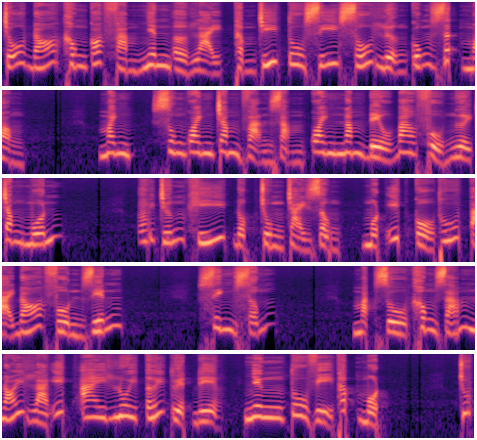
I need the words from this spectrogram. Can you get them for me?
Chỗ đó không có phàm nhân ở lại, thậm chí tu sĩ số lượng cũng rất mỏng. Manh, xung quanh trăm vạn dặm quanh năm đều bao phủ người trong muốn. Ơi chứng khí độc trùng trải rộng, một ít cổ thú tại đó phồn diễn. Sinh sống. Mặc dù không dám nói là ít ai lui tới tuyệt địa, nhưng tu vị thấp một. Chút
